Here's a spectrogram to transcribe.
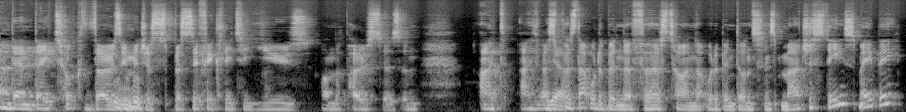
and then they took those images specifically to use on the posters. And i I, I yeah. suppose that would have been the first time that would have been done since majesties maybe?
